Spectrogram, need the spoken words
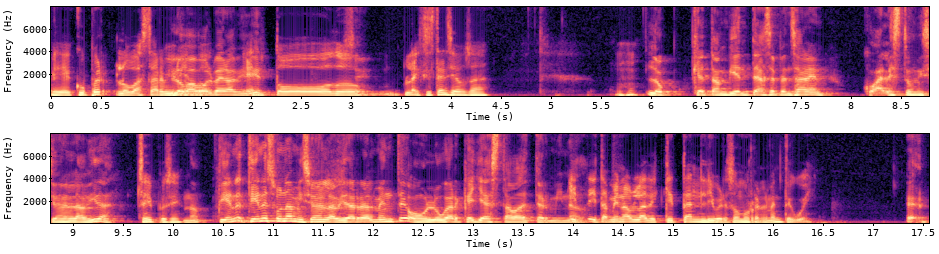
eh, Cooper lo va a estar viviendo. va a volver a vivir. En todo Sí. la existencia, o sea. Lo que también te hace pensar en cuál es tu misión en la vida, Sí, pues sí. ¿no? ¿Tienes, ¿Tienes una misión en la vida realmente o un lugar que ya estaba determinado? Y, y también habla de qué tan libres somos realmente, güey. Eh,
